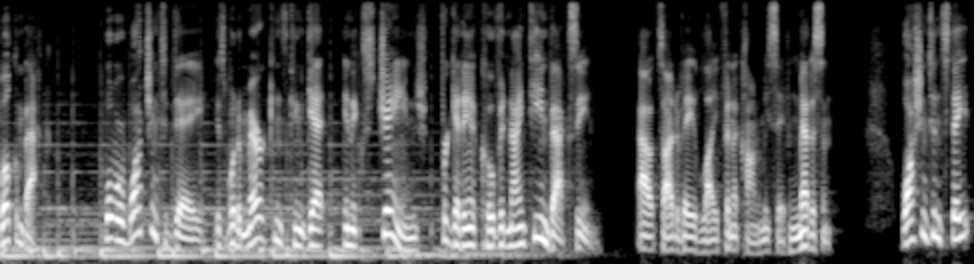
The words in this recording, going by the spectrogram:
Welcome back. What we're watching today is what Americans can get in exchange for getting a COVID 19 vaccine outside of a life and economy saving medicine. Washington State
